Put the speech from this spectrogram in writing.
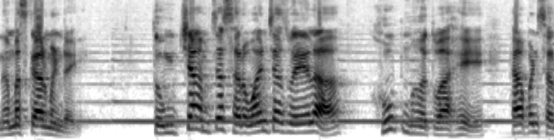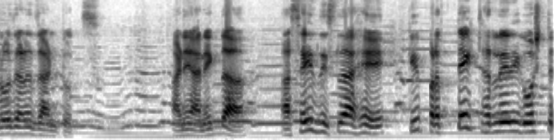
नमस्कार मंडळी. तुमच्या आमच्या सर्वांच्याच वेळेला खूप महत्त्व आहे हे आपण सर्वजण जाणतोच. आणि अनेकदा असंही दिसलं आहे की प्रत्येक ठरलेली गोष्ट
